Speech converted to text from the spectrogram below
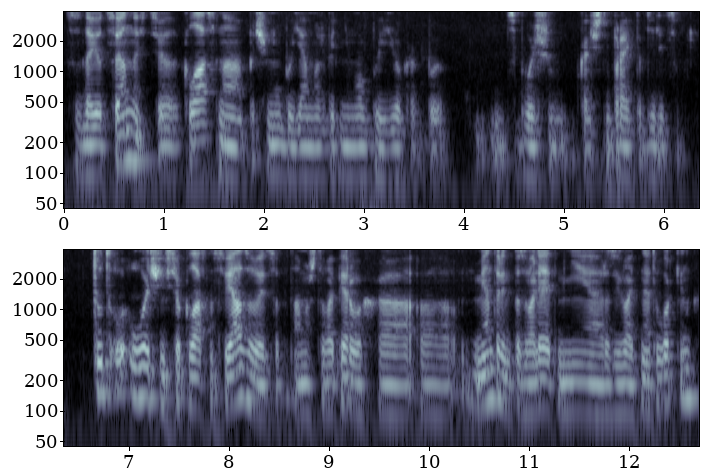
создает ценность, э, классно, почему бы я, может быть, не мог бы ее как бы с большим количеством проектов делиться. Тут очень все классно связывается, потому что, во-первых, э, э, менторинг позволяет мне развивать нетворкинг,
